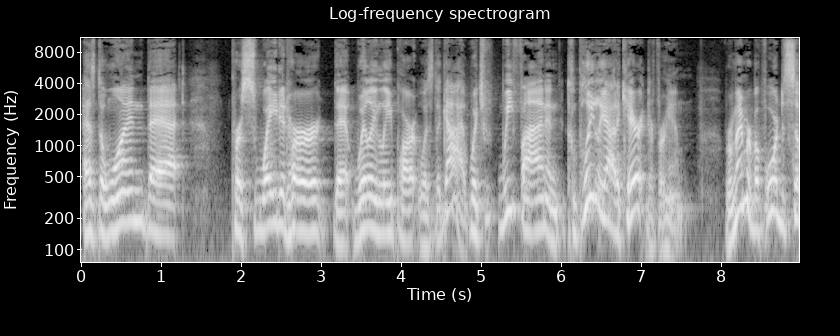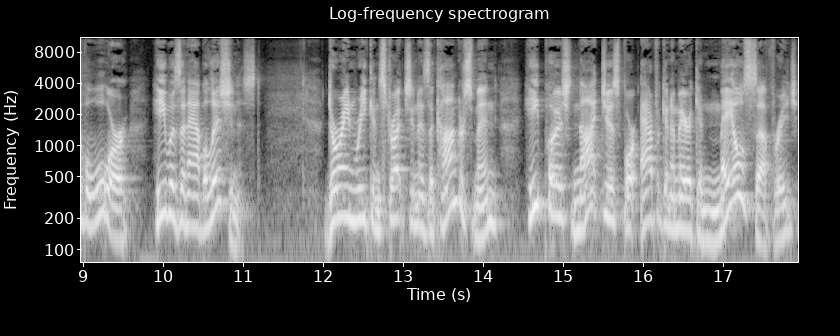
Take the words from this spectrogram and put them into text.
as the one that persuaded her that Willie Leapart was the guy, which we find and completely out of character for him. Remember, before the Civil War, he was an abolitionist. During Reconstruction as a congressman, he pushed not just for African American male suffrage,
